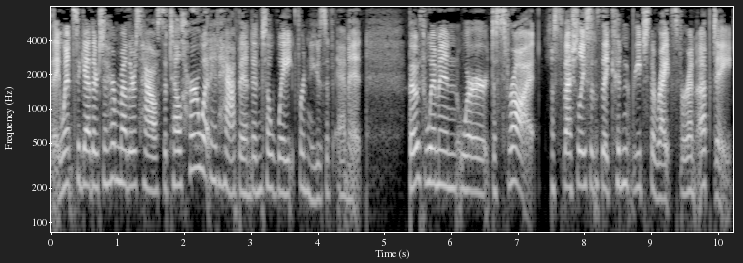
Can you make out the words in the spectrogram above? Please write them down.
They went together to her mother's house to tell her what had happened and to wait for news of Emmett. Both women were distraught, especially since they couldn't reach the Wrights for an update.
